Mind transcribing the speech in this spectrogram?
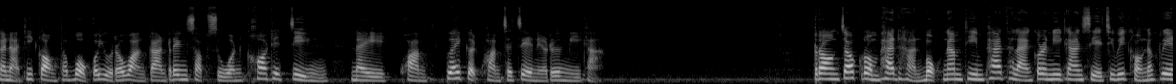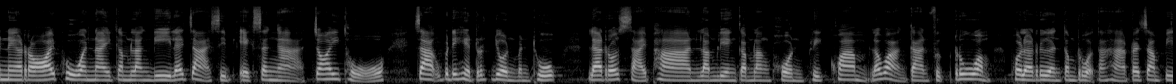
ขณะที่กองทพบกก็อยู่ระหว่างการเร่งสอบสวนข้อเท็จจริง ในความเพื่อให้เกิดความชัดเจนในเรื่องนี้ค่ะรองเจ้ากรมแพทย์ทหารบกนำทีมแพทย์แถลงกรณีการเสียชีวิตของนักเรียนในร้อยภูวนัยกำลังดีและจ่าสิบเอกสง่าจ้อยโถ จากอุบัติเหตุรถยนต์บรรทุก และรถสายพานลำเลียงกำลังพลพลิกคว่ำระหว่างการฝึกร่วม พลเรือนตำรวจทหารประจำปี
